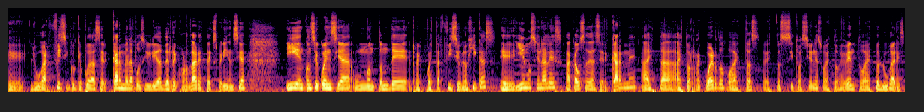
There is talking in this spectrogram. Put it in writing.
eh, lugar físico que pueda acercarme a la posibilidad de recordar esta experiencia. Y en consecuencia, un montón de respuestas fisiológicas eh, y emocionales a causa de acercarme a, esta, a estos recuerdos o a estas, a estas situaciones o a estos eventos, a estos lugares.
